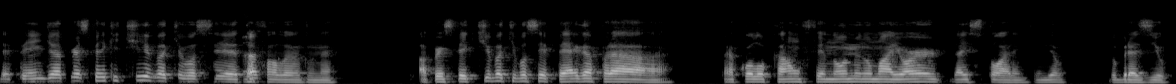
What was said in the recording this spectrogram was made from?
Depende da perspectiva que você tá é. falando, né? A perspectiva que você pega para para colocar um fenômeno maior da história, entendeu? Do Brasil.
